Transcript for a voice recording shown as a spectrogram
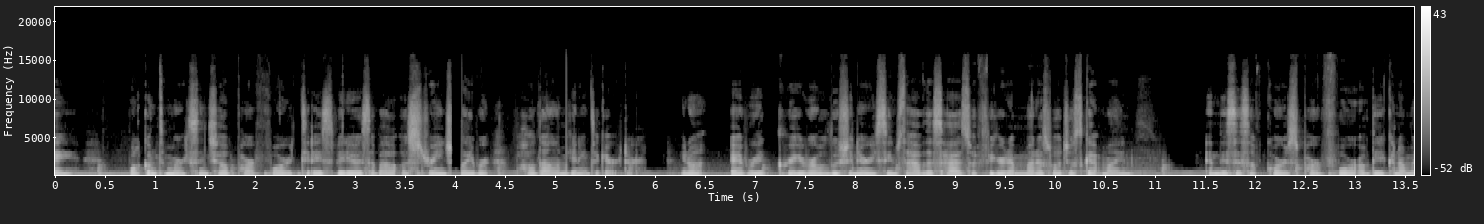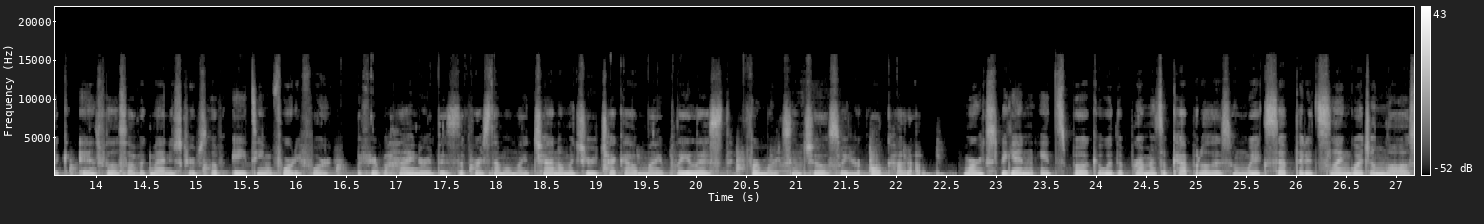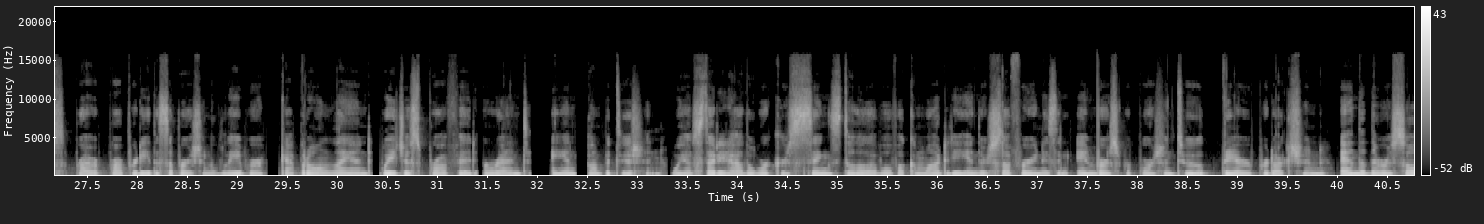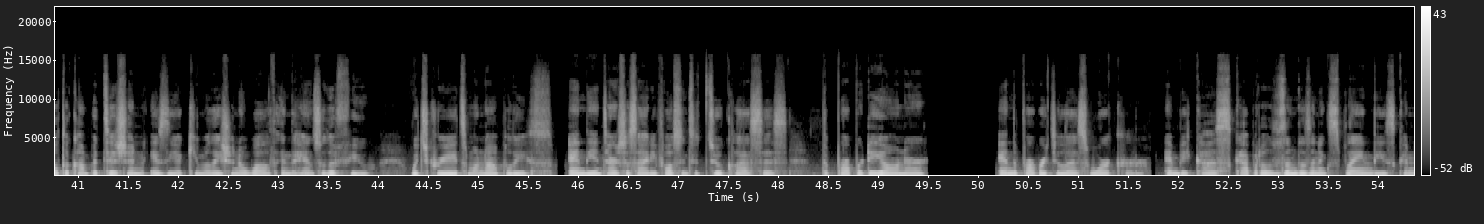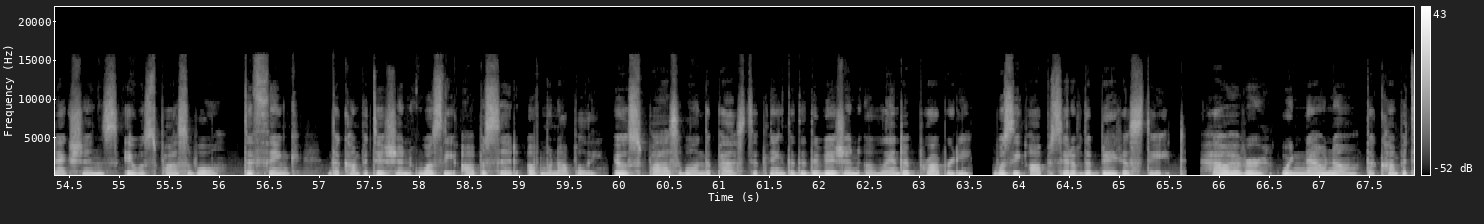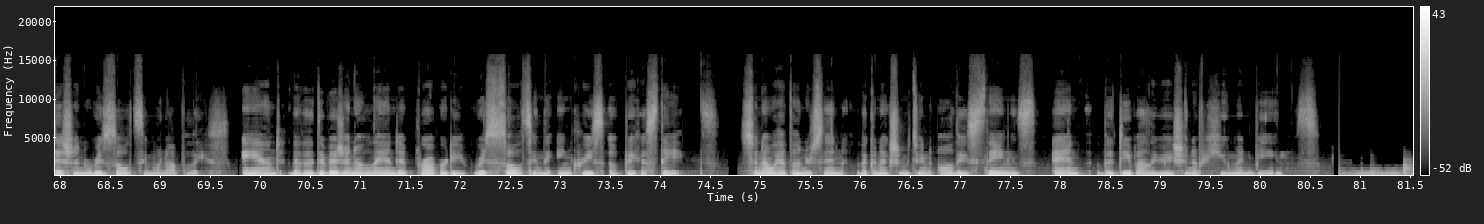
Hey, welcome to Marx and Chill Part 4. Today's video is about estranged labor, but hold on, let me get into character. You know? Every great revolutionary seems to have this hat, so I figured I might as well just get mine. And this is of course part 4 of the economic and philosophic manuscripts of 1844. If you're behind or if this is the first time on my channel, make sure you check out my playlist for Marx and Chill so you're all caught up. Marx began its book with the premise of capitalism. We accepted its language and laws, private property, the separation of labor, capital and land, wages, profit, rent, and competition. We have studied how the worker sinks to the level of a commodity and their suffering is in inverse proportion to their production, and that the result of competition is the accumulation of wealth in the hands of the few, which creates monopolies, and the entire society falls into two classes the property owner and the propertyless worker. And because capitalism doesn't explain these connections, it was possible to think that competition was the opposite of monopoly. It was possible in the past to think that the division of landed property was the opposite of the big estate. However, we now know that competition results in monopolies, and that the division of landed property results in the increase of big estates. So now we have to understand the connection between all these things and the devaluation of human beings.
